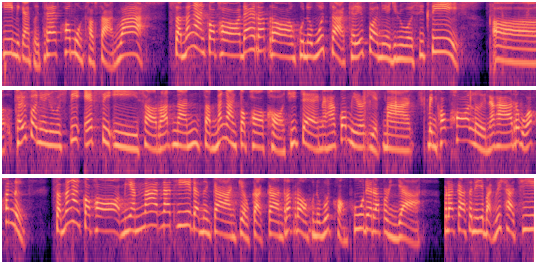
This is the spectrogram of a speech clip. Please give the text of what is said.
ที่มีการเผยแพร่ข้อมูลข่าวสารว่า สำนักงานกพได้รับรองคุณวุฒิจาก California University California University FCE สหรัฐนั้นสำนักงานกพขอชี้แจงนะคะก็มีรายละเอียดมาเป็นข้อ ๆ เลยนะคะ ระบุว่าข้อหนึ่งสำนักงานกพมีอำนาจหน้าที่ดำเนินการเกี่ยวกับการรับรองคุณวุฒิของผู้ได้รับปริญญา ประกาศนียบัตรวิชาชีพ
